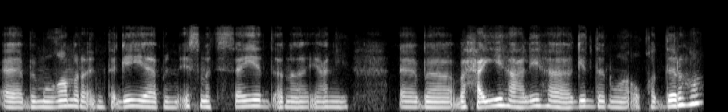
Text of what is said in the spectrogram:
آه، بمغامرة إنتاجية من اسمة السيد. أنا يعني آه، بحييها عليها جدا وأقدرها.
